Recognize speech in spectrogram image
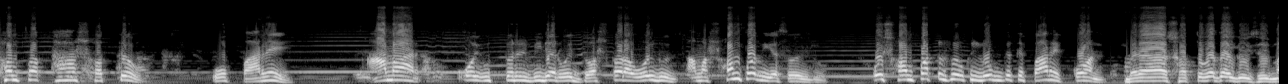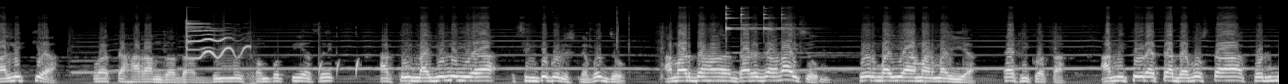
সম্পদ থাকা সত্ত্বেও ও পারে। আমার ওই উত্তরের বিডের ওই দশ করা ওই রুজ আমার সম্পদই আছে ওই রুজ ওই সম্পদটা ওকে লোক দিতে পারে? কোন? বেড়া সত্য কথাই কইছে, ওই মালিক কিয়া? ও একটা হারাম দাদা দুর্ন সম্পত্তি আছে। আর তুই মাইয়ে লইয়া চিন্তা করিস না, বুঝছ? আমার দ্বারে যাও না আইছো? তোর মাইয়া, আমার মাইয়া। একই কথা। আমি তোর একটা ব্যবস্থা করব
